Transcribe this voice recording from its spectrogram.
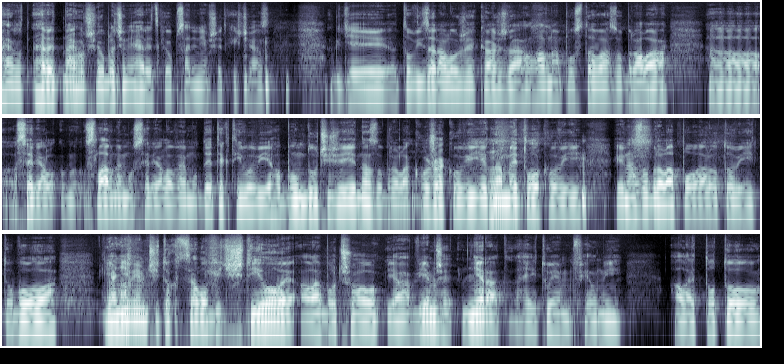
her, her, najhoršie oblečenie herecké obsadenie všetkých čas, kde to vyzeralo, že každá hlavná postava zobrala seriál, slavnému seriálovému detektívovi jeho bundu, čiže jedna zobrala Kožakovi, jedna Metlkovi, jedna zobrala Poirotovi. To bolo ja neviem, či to chcelo byť štýlové alebo čo. Ja viem, že nerad hejtujem filmy, ale toto...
